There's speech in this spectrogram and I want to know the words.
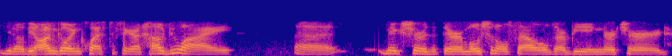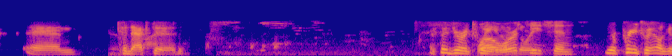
you know, the ongoing quest to figure out how do I uh, make sure that their emotional selves are being nurtured and connected. I said you're a tween. well, we're teaching You're pre-tween. Okay.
